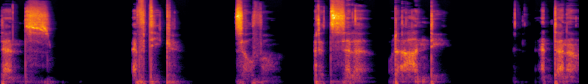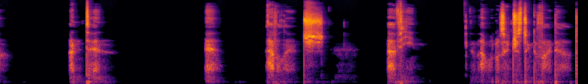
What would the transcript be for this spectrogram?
Intense, heftig, Cellphone, eine Zelle oder Handy, Antenna, Antenn, eh, Avalanche, Avine. And that one was interesting to find out.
